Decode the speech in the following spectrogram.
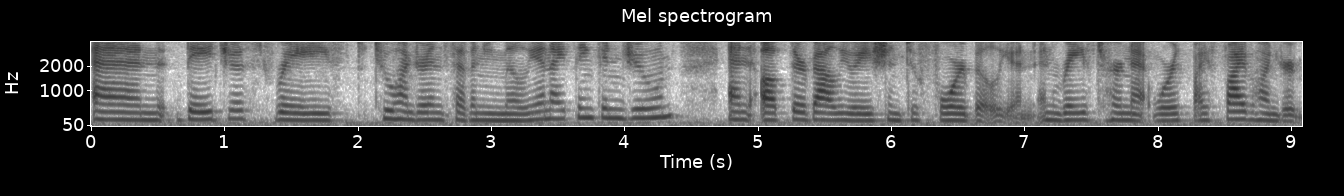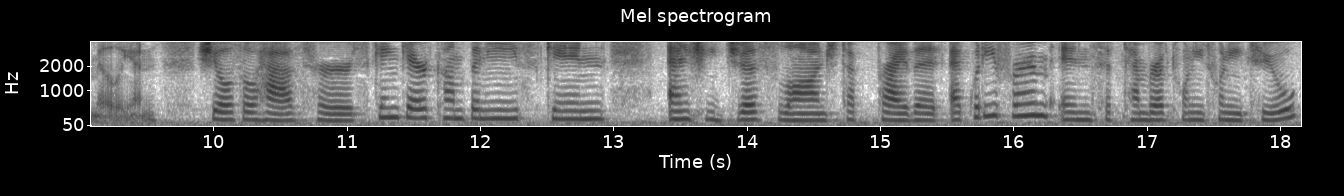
and they just raised 270 million I think in June and upped their valuation to 4 billion and raised her net worth by 500 million. She also has her skincare company, SKKN, and she just launched a private equity firm in September of 2022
